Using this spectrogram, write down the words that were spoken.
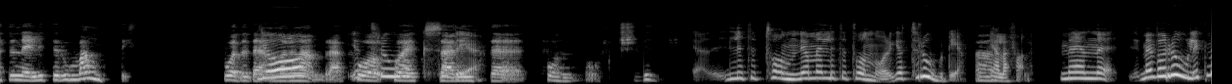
Att den är lite romantisk. Både den Ja, och den andra. jag På, tror på ett också så här det. lite tonårsvis. lite ton, ja men lite tonår. Jag tror det Ja. i alla fall. Men, men vad roligt med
